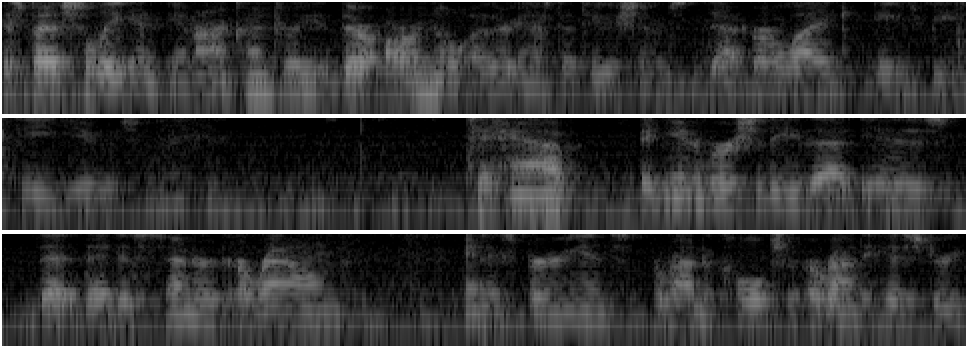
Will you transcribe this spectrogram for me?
especially in, in our country, there are no other institutions that are like HBCUs. To have a university that is that, that is centered around an experience, around a culture, around a history,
